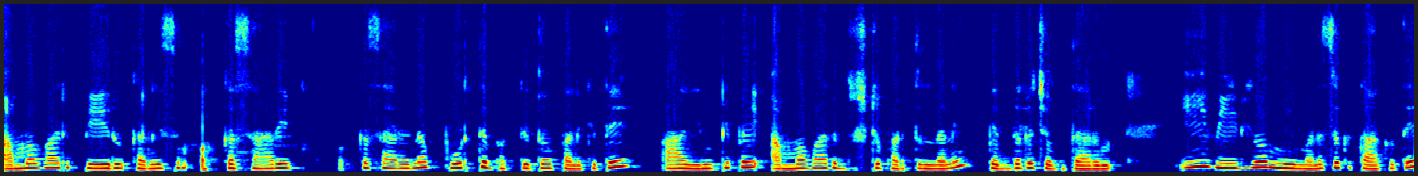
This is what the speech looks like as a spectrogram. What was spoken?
అమ్మవారి పేరు కనీసం ఒక్కసారి ఒక్కసారైనా పూర్తి భక్తితో పలికితే ఆ ఇంటిపై అమ్మవారి దృష్టి పడుతుందని పెద్దలు చెబుతారు. ఈ వీడియో మీ మనసుకు తాకితే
